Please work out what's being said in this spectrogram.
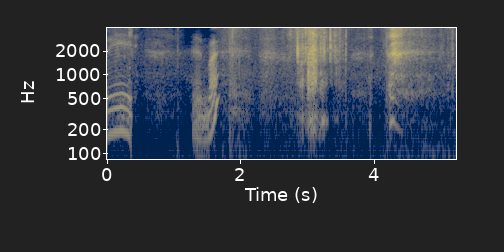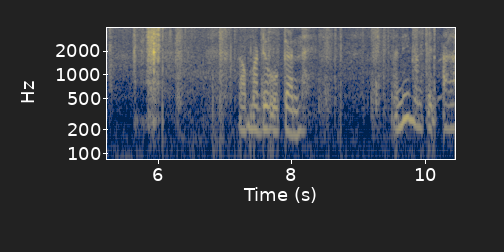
นี่ เห็นไหมเรามาดูกัน อันนี้มันเป็นอะไร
